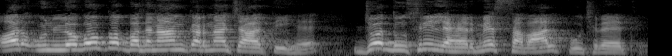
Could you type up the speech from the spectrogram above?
और उन लोगों को बदनाम करना चाहती है जो दूसरी लहर में सवाल पूछ रहे थे।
